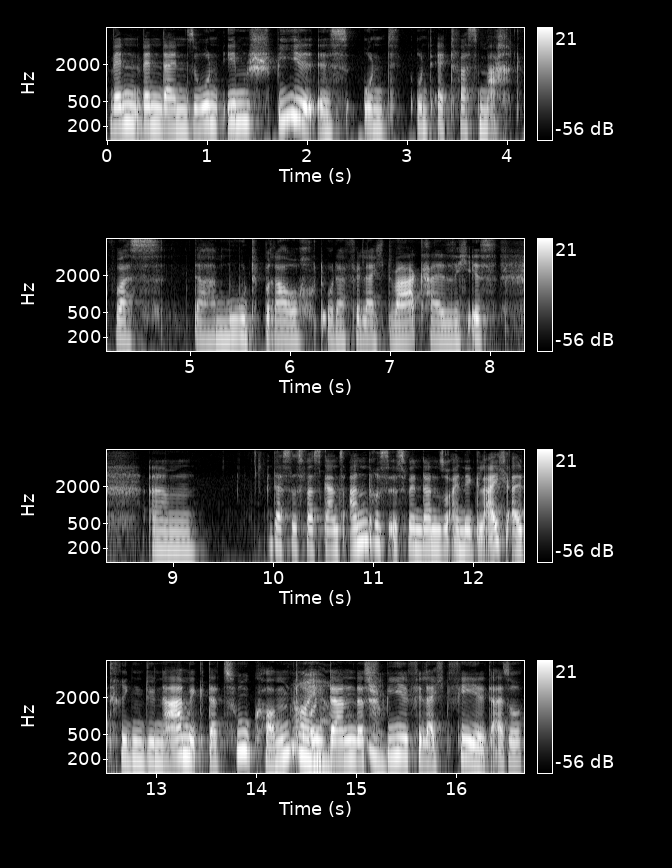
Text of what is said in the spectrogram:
wenn, wenn dein Sohn im Spiel ist und, und etwas macht, was da Mut braucht oder vielleicht waghalsig ist. Ähm, dass es was ganz anderes ist, wenn dann so eine gleichaltrigen Dynamik dazukommt oh, und ja. dann das Spiel vielleicht fehlt. Also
